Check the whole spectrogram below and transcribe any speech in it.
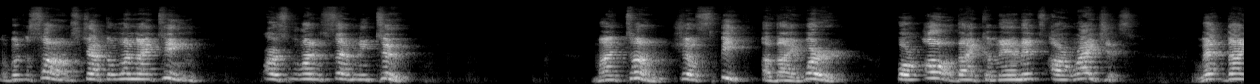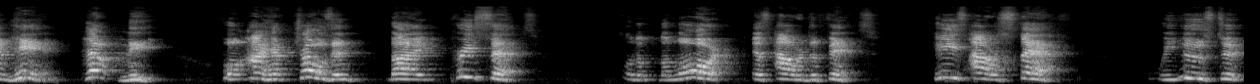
the book of Psalms, chapter 119, verse 172. My tongue shall speak of thy word, for all thy commandments are righteous. Let thine hand help me, for I have chosen thy precepts. So the, the Lord is our defense. He's our staff. We use to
